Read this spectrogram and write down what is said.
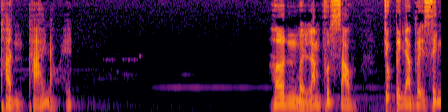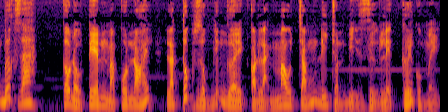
thần thái nào hết. Hơn 15 phút sau, Trúc từ nhà vệ sinh bước ra, câu đầu tiên mà cô nói là thúc giục những người còn lại mau chóng đi chuẩn bị dự lễ cưới của mình.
